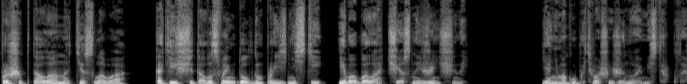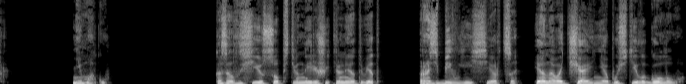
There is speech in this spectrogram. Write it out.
прошептала она те слова, какие считала своим долгом произнести, ибо была честной женщиной. Я не могу быть вашей женой, мистер Клэр. Не могу. Казалось, ее собственный решительный ответ разбил ей сердце, и она в отчаянии опустила голову.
